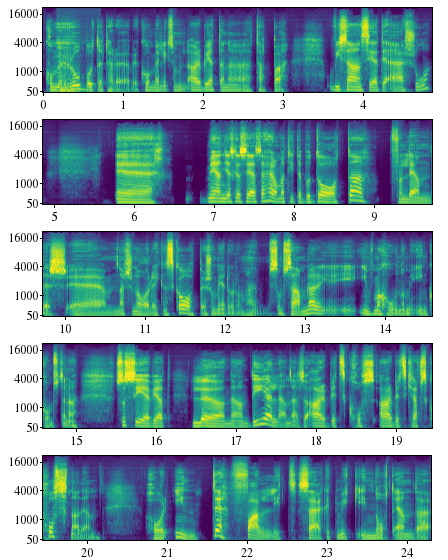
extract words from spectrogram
Kommer mm. robotar ta över? Kommer liksom arbetarna tappa? Och vissa anser att det är så. Eh, men jag ska säga så här, om man tittar på data från länders eh, nationalräkenskaper, som är då de här, som samlar information om inkomsterna, så ser vi att löneandelen, alltså arbetskraftskostnaden, har inte fallit särskilt mycket i något enda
